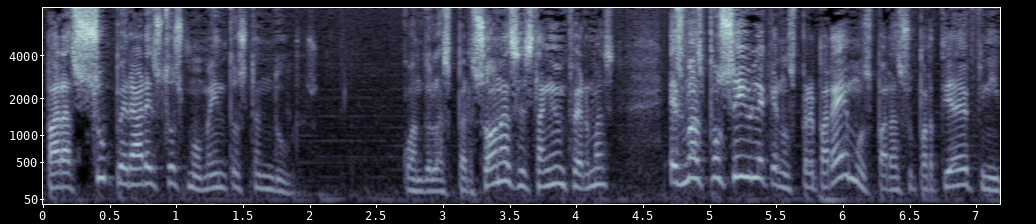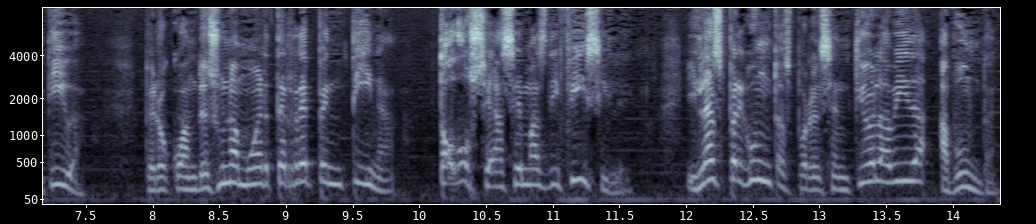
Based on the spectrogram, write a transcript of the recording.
para superar estos momentos tan duros. Cuando las personas están enfermas, es más posible que nos preparemos para su partida definitiva, pero cuando es una muerte repentina, todo se hace más difícil y las preguntas por el sentido de la vida abundan,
